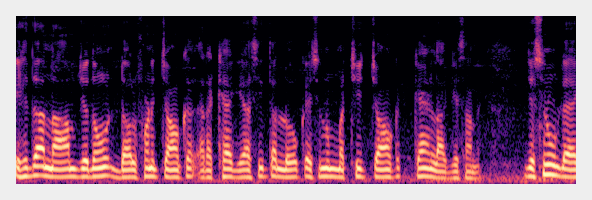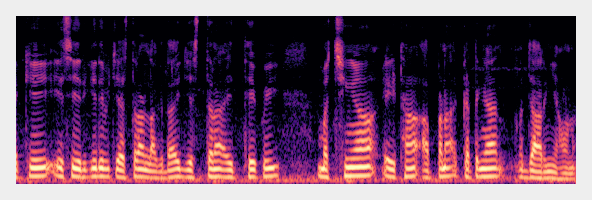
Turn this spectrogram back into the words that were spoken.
ਇਸ ਦਾ ਨਾਮ ਜਦੋਂ ਡਾਲਫਿਨ ਚੌਂਕ ਰੱਖਿਆ ਗਿਆ ਸੀ ਤਾਂ ਲੋਕ ਇਸ ਨੂੰ ਮੱਛੀ ਚੌਂਕ ਕਹਿਣ ਲੱਗੇ ਸਨ, ਜਿਸ ਨੂੰ ਲੈ ਕੇ ਇਸ ਏਰੀਏ ਦੇ ਵਿੱਚ ਇਸ ਤਰ੍ਹਾਂ ਲੱਗਦਾ ਹੈ ਜਿਸ ਤਰ੍ਹਾਂ ਇੱਥੇ ਕੋਈ ਮੱਛੀਆਂ ਏਠਾਂ ਆਪਣਾ ਕੱਟੀਆਂ ਜਾ ਰਹੀਆਂ ਹੋਣ।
